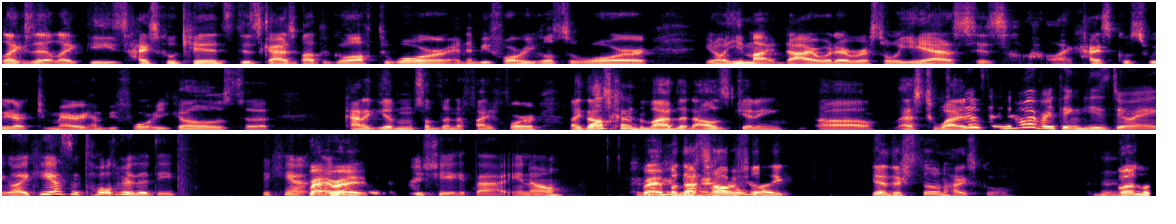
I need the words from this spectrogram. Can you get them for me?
like I said, like these high school kids, this guy's about to go off to war, and then before he goes to war, you know, he might die or whatever. So he has his like high school sweetheart to marry him before he goes to kind of give him something to fight for. Like that was kind of the vibe that I was getting uh as to why He doesn't know everything he's doing. Like he hasn't told her the details. She can't Right, right. think, appreciate that, you know. right, but that's how I feel like yeah, they're still in high school. Mhm. But look,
